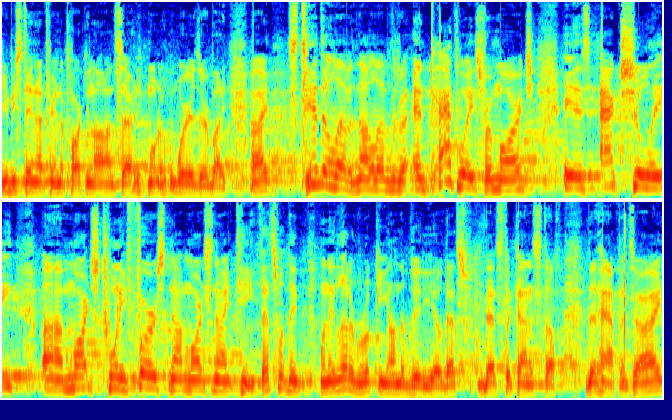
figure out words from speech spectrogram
you'd be standing up here in the parking lot on Saturday morning. Where is everybody? All right, it's 10th and 11th, not 11th and 12th. And Pathways for March is actually uh, March 21st, not March 19th. That's what they, when they let a rookie on the video, that's, that's the kind of stuff that happens, all right?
